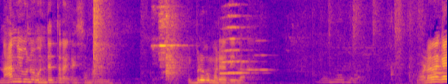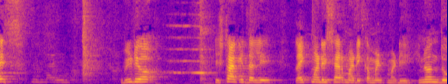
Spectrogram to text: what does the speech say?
ನಾನು ಇವನು ಒಂದೇ ಥರ ಗೈಸಿ ಮನೇಲಿ. ಇಬ್ರಿಗೂ ಮರ್ಯಾದಿಲ್ಲ. ನೋಡೋಣ ಗೈಸ್ ವಿಡಿಯೋ ಇಷ್ಟ ಆಗಿದ್ದಲ್ಲಿ ಲೈಕ್ ಮಾಡಿ ಶೇರ್ ಮಾಡಿ ಕಮೆಂಟ್ ಮಾಡಿ. ಇನ್ನೊಂದು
